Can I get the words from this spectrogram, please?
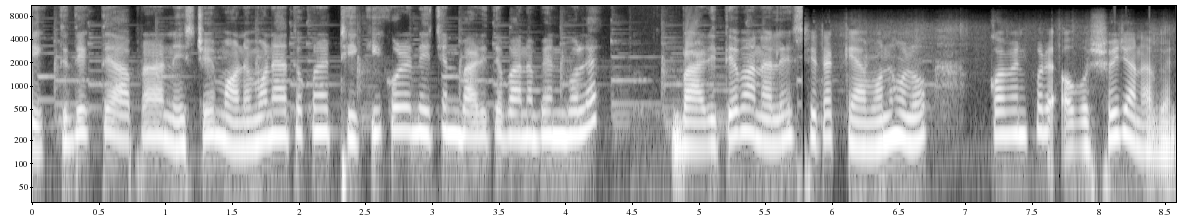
দেখতে দেখতে আপনারা নিশ্চয়ই মনে মনে এতক্ষণে ঠিকই করে নিয়েছেন বাড়িতে বানাবেন বলে? বাড়িতে বানালে সেটা কেমন হলো কমেন্ট করে অবশ্যই জানাবেন।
